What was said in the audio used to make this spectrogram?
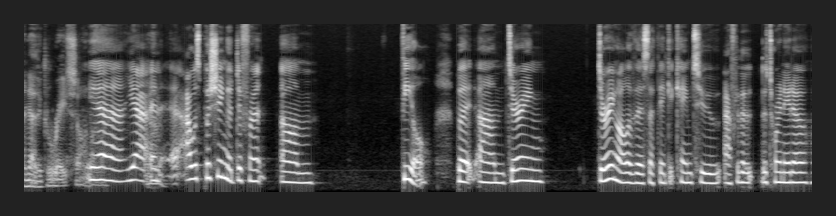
Another great song. Yeah, yeah, yeah. And I was pushing a different um, feel. But um, during during all of this, I think it came to after the, the tornado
